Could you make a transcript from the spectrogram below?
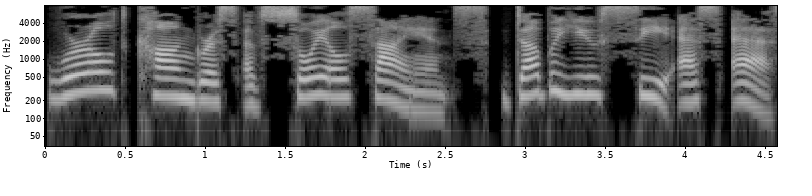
World Congress of Soil Science WCSS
